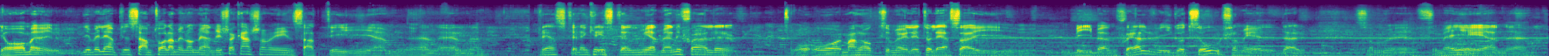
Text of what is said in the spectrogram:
Ja, men det är väl lämpligt att samtala med någon människa kanske som är insatt i en, en präst eller en kristen medmänniska. Eller, och, och, man har också möjlighet att läsa i Bibeln själv, i Guds ord som är där, som eh, för mig är en eh,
